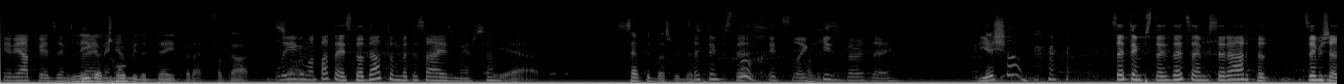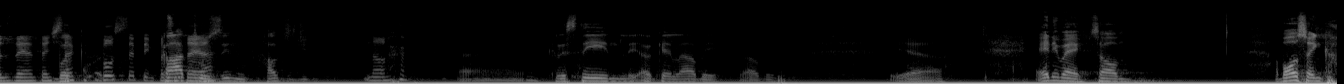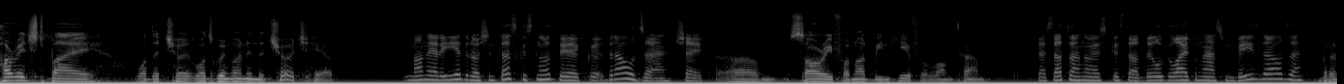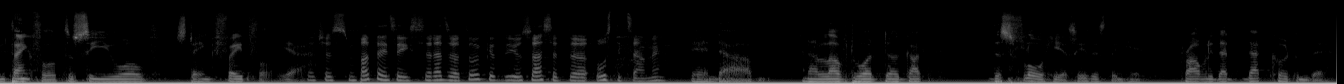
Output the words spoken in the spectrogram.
ir jāpiedzimst Liga told me the date, but I forgot. Līga man pateica to datumu, bet es aizmirsu. Yeah. September's with this. 17. It's like his birthday. Tiešām? 17. decembris ir ārta dzimšanas diena. Viņš Bet- saka, būs 17. Kā tu jā. zinu? How did you... No. Uh, Christine, okay, Labi, Labi. Yeah. Anyway, so I'm also encouraged by what the church, what's going on in the church here. Man arī iedrošina tas, kas notiek draudzē šeit. Um, sorry for not being here for a long time, es atvainojos, ka es tādu ilgu laiku neesmu bijis draudzē, but I'm thankful to see you all staying faithful. Yeah. taču esmu pateicīgs redzot to, ka jūs esat uh, uzticami. And um, and I loved what uh, got this flow here. See this thing here? Probably that that curtain there.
